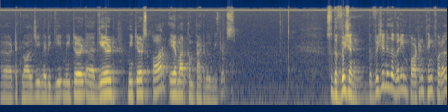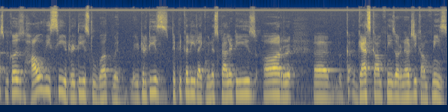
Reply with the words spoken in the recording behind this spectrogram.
uh, technology, maybe ge metered, uh, geared meters or AMR compatible meters. So the vision, the vision is a very important thing for us because how we see utilities to work with. Utilities typically like municipalities or uh, gas companies or energy companies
